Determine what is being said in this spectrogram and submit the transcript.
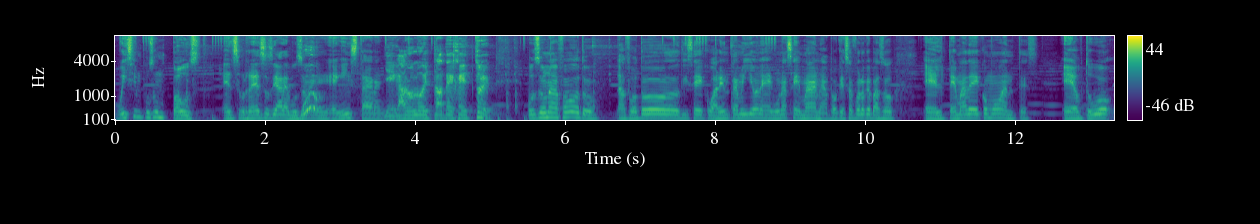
Wisin puso un post en sus redes sociales, puso en, en Instagram. Llegaron los extraterrestres. Puso una foto. La foto dice 40 millones en una semana, porque eso fue lo que pasó. El tema de como antes eh, obtuvo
